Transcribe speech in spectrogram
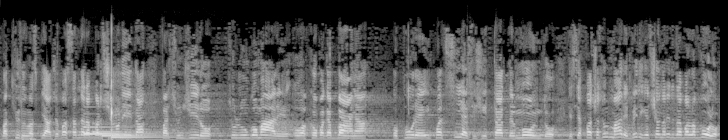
va chiuso sulla spiaggia? Basta andare a Barceloneta, farsi un giro sul lungomare o a Copacabana oppure in qualsiasi città del mondo che si affaccia sul mare vedi che c'è una rete da pallavolo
